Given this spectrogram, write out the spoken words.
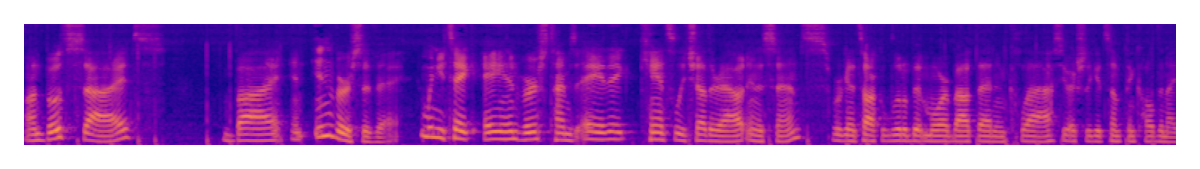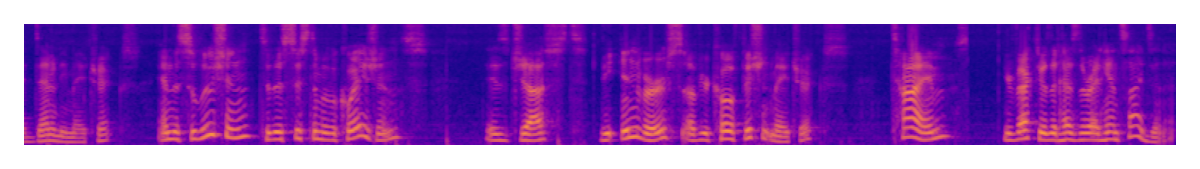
on both sides by an inverse of a. And when you take a inverse times a, they cancel each other out in a sense. We're going to talk a little bit more about that in class. You actually get something called an identity matrix. And the solution to this system of equations is just the inverse of your coefficient matrix times your vector that has the right hand sides in it.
